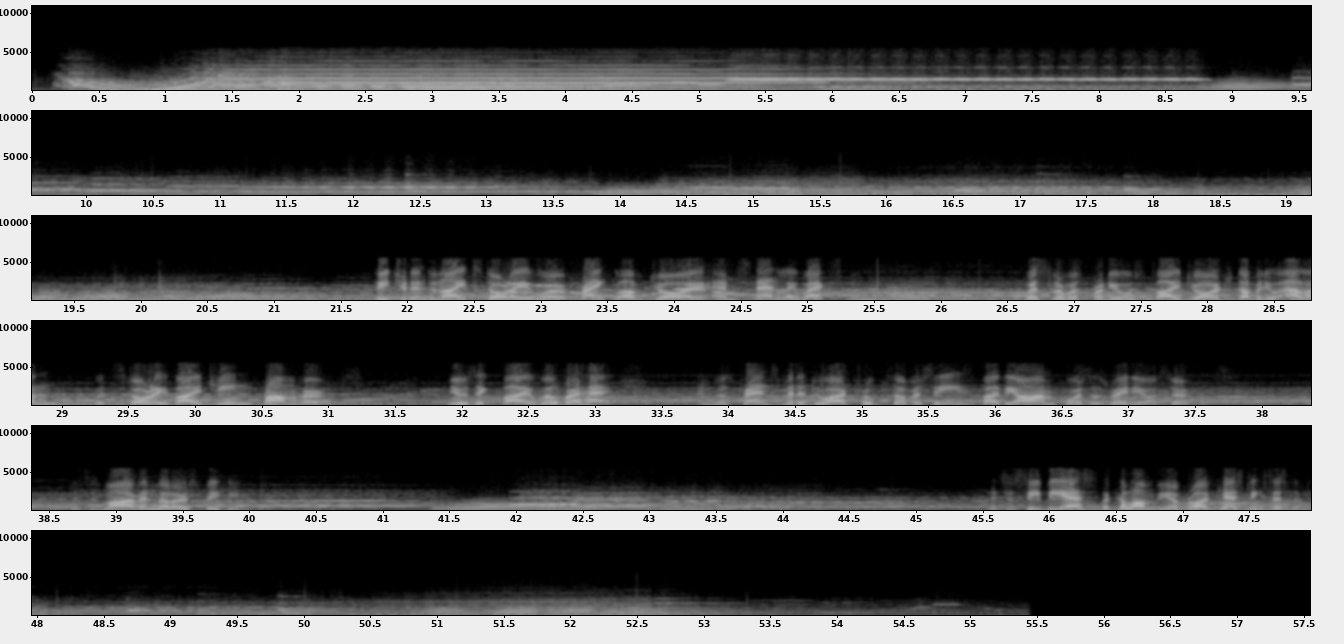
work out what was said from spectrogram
Featured in tonight's story were Frank Lovejoy and Stanley Waxman. The Whistler was produced by George W. Allen with story by Gene Fromhurst, music by Wilbur Hatch, and was transmitted to our troops overseas by the Armed Forces Radio Service. This is Marvin Miller speaking. This is CBS, the Columbia Broadcasting System.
